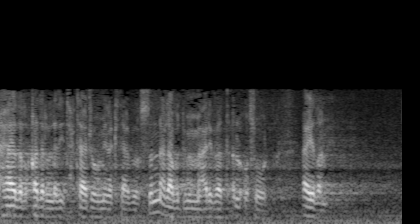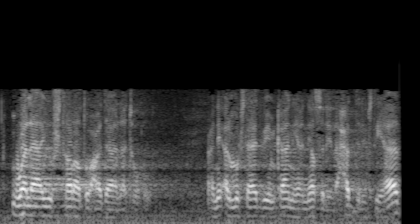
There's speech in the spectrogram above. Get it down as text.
هذا القدر الذي تحتاجه من الكتاب والسنة؟ لا بد من معرفة الأصول. أيضا ولا يشترط عدالته. يعني المجتهد بإمكانه أن يصل إلى حد الاجتهاد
